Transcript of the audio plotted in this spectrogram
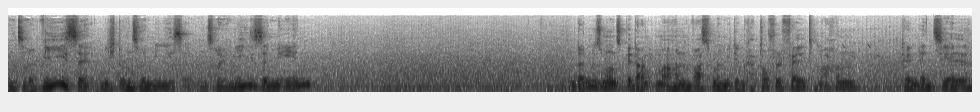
unsere Wiese, nicht unsere Miese, unsere Wiese mähen. Und dann müssen wir uns Gedanken machen, was wir mit dem Kartoffelfeld machen. Tendenziell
